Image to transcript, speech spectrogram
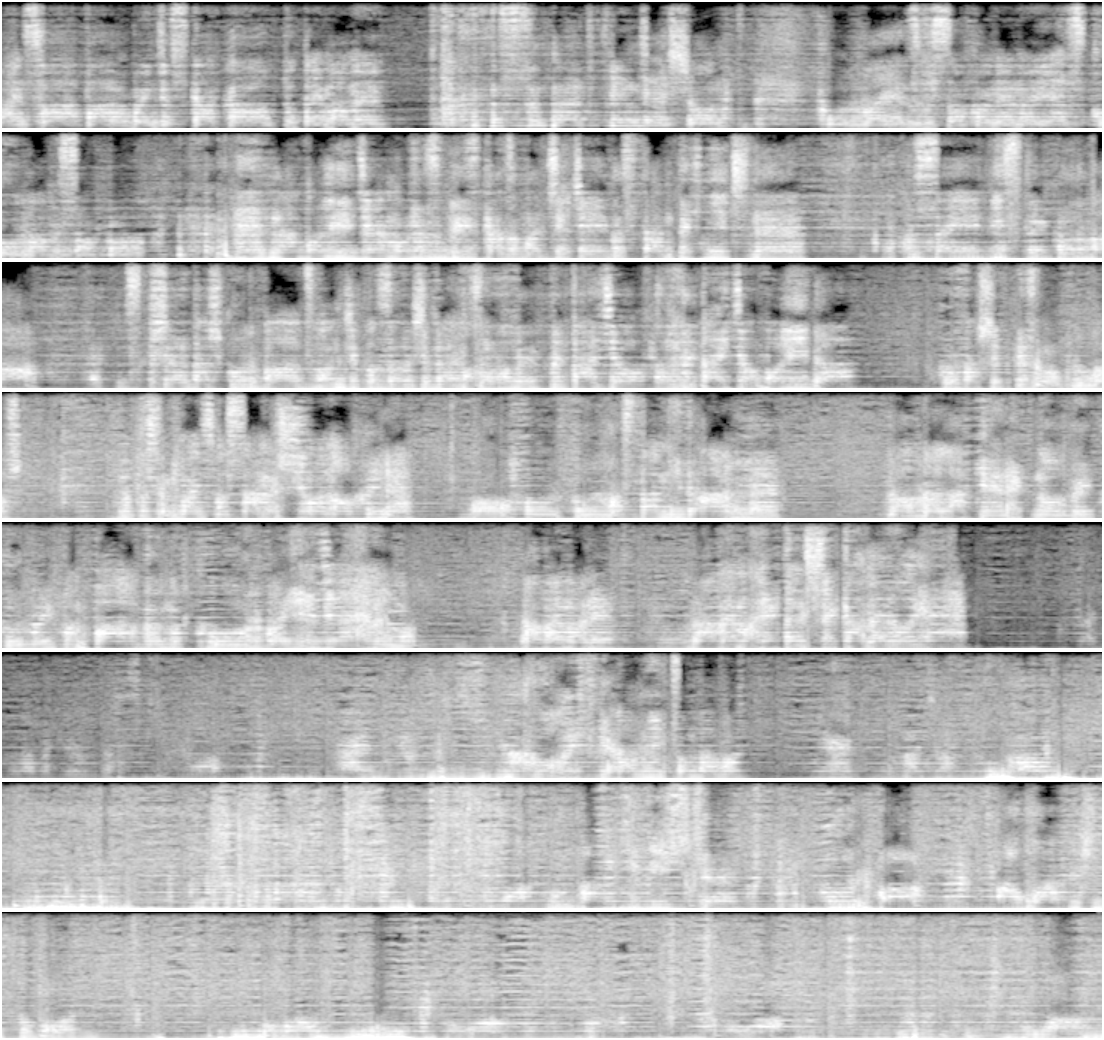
Państwa będzie skakał, tutaj mamy metr 50 Kurwa jest wysoko, nie no jest kurwa wysoko. Na polidzie może z bliska zobaczycie jego stan techniczny. Zajebisty kurwa. Sprzedaż kurwa, dzwońcie po 0700 Pytajcie o to, pytajcie o bolida. Kurwa szybkie zamówiłaś No proszę państwa, same siłanochy, nie? O kurwa stan idealny kurwa i Paweł, no kurwa, jedziemy, no. Dawaj Maniek, dawaj Maniek, ten się kameruje. Chuj z kierownicą, dawaj. Kurwa, rzeczywiście, kurwa, a łapie się to boli. Oh,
